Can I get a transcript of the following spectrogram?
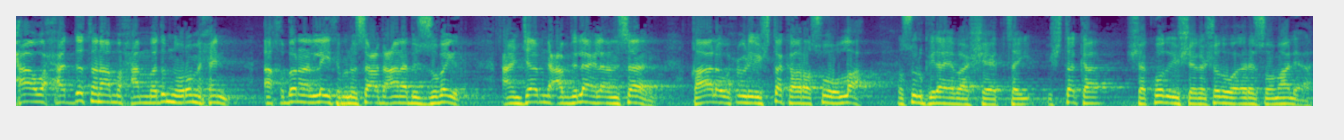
xا وxadثna محمد بن رمح أخبرna الlayث بن سعد عن أبي الزبير can jaa bni cabdilaahi alansaari qaala wuxuu ihi ishtakaa rasuul اllah rasuulka ilaahay baa sheegtay ishtakaa shakwadu iyo sheegashadu waa eray soomaali ah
